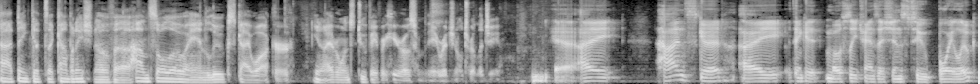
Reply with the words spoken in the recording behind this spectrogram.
I think it's a combination of uh, Han Solo and Luke Skywalker. You know, everyone's two favorite heroes from the original trilogy. Yeah, I Han's good. I think it mostly transitions to boy Luke,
